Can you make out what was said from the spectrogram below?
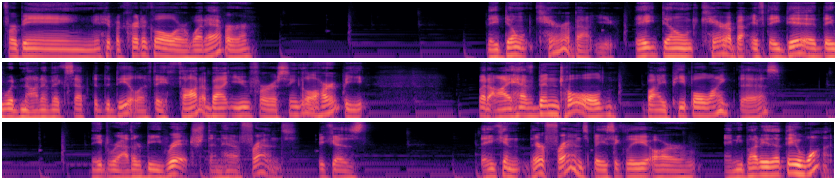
for being hypocritical or whatever, they don't care about you. They don't care about if they did, they would not have accepted the deal. If they thought about you for a single heartbeat. But I have been told by people like this, they'd rather be rich than have friends because they can their friends basically are anybody that they want.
